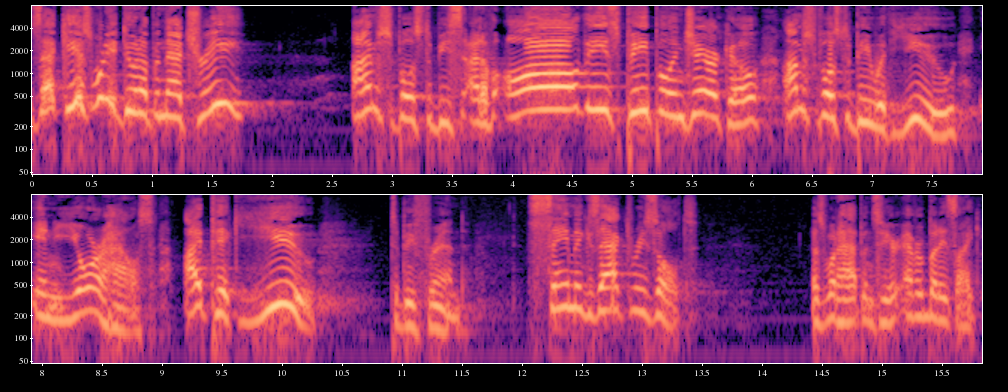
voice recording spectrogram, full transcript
Zacchaeus, what are you doing up in that tree? I'm supposed to be, out of all these people in Jericho, I'm supposed to be with you in your house. I pick you to befriend. Same exact result as what happens here. Everybody's like,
